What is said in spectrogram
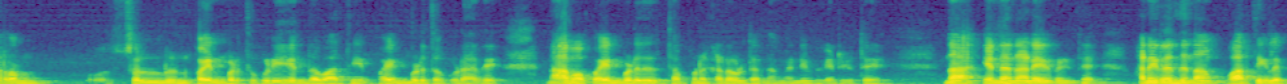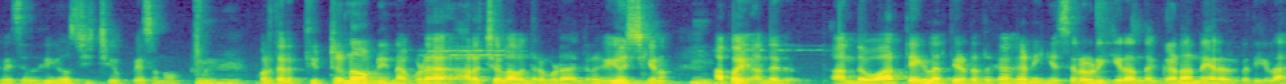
அறம் சொல்லுன்னு பயன்படுத்தக்கூடிய எந்த வார்த்தையும் பயன்படுத்தக்கூடாது. நாம் பயன்படுத்துறது தப்புன்னு கடவுள்கிட்ட நான் மன்னிப்பு கேட்டுக்கிட்டு நான் என்ன நானே பண்ணிட்டு அன்னையிலேருந்து நான் வார்த்தைகளை பேசுறதுக்கு யோசித்து பேசணும். ஒருத்தரை திட்டணும் அப்படின்னா கூட அரைச்சொல்லாக வந்துடக்கூடாதுங்கிறத யோசிக்கணும். அப்போ அந்த அந்த வார்த்தைகளை தேடுறதுக்காக நீங்கள் செலவழிக்கிற அந்த கன நேரம் பார்த்தீங்களா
